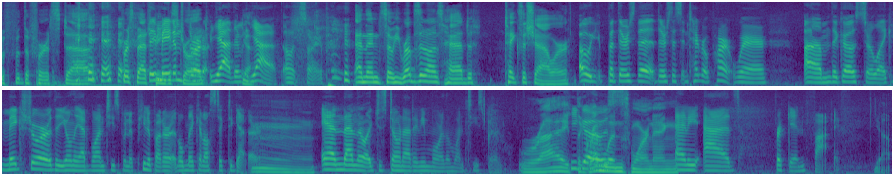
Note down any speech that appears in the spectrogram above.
the, the first uh first batch they being made him destroyed throw it. Yeah, they, Yeah. yeah. Oh, sorry. and then so he rubs it on his head takes a shower Oh, but there's the there's this integral part where um, the ghosts are like, make sure that you only add one teaspoon of peanut butter. It'll make it all stick together. Mm. And then they're like, just don't add any more than one teaspoon. right He the goes- gremlins warning And he adds frickin' five. yeah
